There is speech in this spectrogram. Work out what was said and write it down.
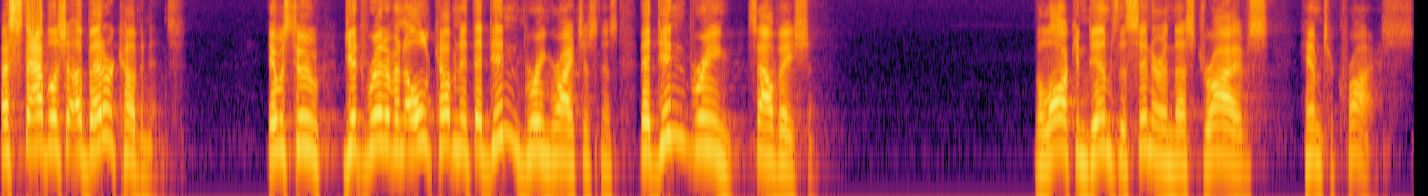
establish a better covenant. It was to get rid of an old covenant that didn't bring righteousness, that didn't bring salvation. The law condemns the sinner and thus drives him to Christ.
